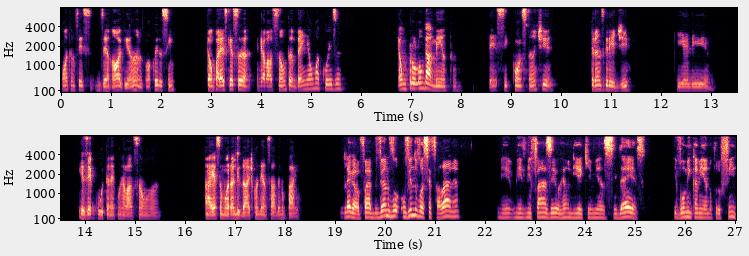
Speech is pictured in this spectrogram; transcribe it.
conta, não sei se 19 anos, uma coisa assim. Então parece que essa relação também é uma coisa, é um prolongamento desse constante transgredir que ele executa, né, com relação a, a essa moralidade condensada no pai. Legal, Fábio. Vendo, ouvindo você falar, né, me, me, me faz eu reunir aqui minhas ideias e vou me encaminhando para o fim,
